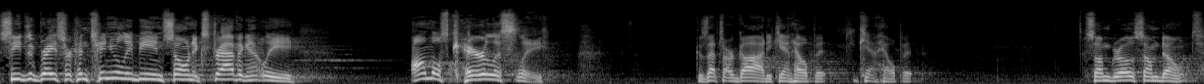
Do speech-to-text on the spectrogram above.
Seeds of grace are continually being sown extravagantly, almost carelessly, because that's our God. He can't help it. He can't help it. Some grow, some don't.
